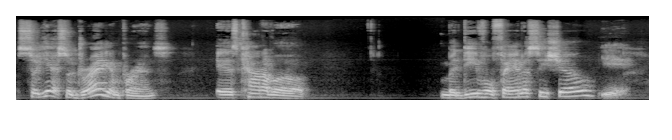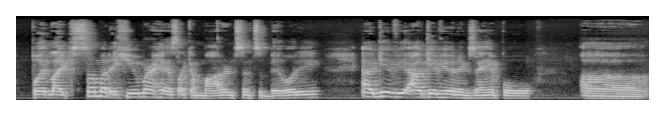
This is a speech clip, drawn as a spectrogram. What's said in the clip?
so yeah, so Dragon Prince is kind of a medieval fantasy show, Yeah. but like some of the humor has like a modern sensibility. I'll give you I'll give you an example uh,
